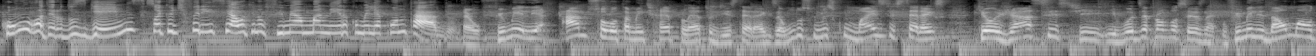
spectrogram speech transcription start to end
com o roteiro dos games, só que o diferencial aqui no filme é a maneira como ele é contado. É, o filme ele é absolutamente repleto de easter eggs, é um dos filmes com mais easter eggs que eu já assisti e vou dizer pra vocês, né, o filme ele dá uma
